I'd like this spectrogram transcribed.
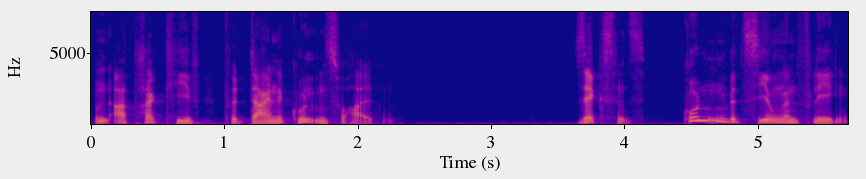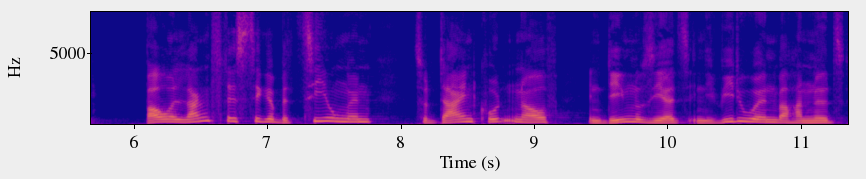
und attraktiv für deine Kunden zu halten. Sechstens, Kundenbeziehungen pflegen. Baue langfristige Beziehungen zu deinen Kunden auf, indem du sie als Individuen behandelst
